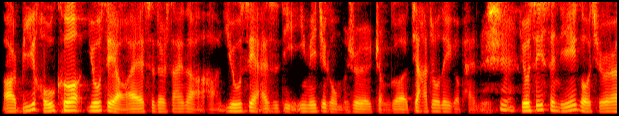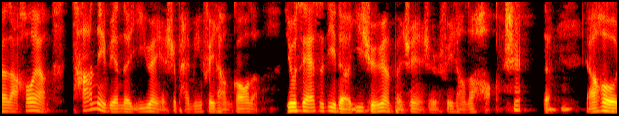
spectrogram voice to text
耳鼻喉科 UCLA、Cedar Sinai 啊，UCSD，因为这个我们是整个加州的一个排名。是 UC San Diego，其实然后呀，他那边的医院也是排名非常高的。UCSD 的医学院本身也是非常的好。是对，然后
